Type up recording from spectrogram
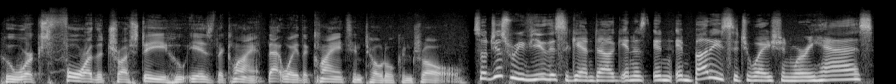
who works for the trustee, who is the client. That way, the client's in total control. so just review this again, Doug. In his, in in Buddy's situation, where he has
